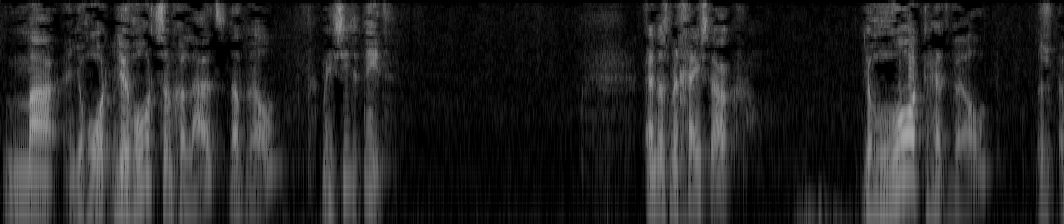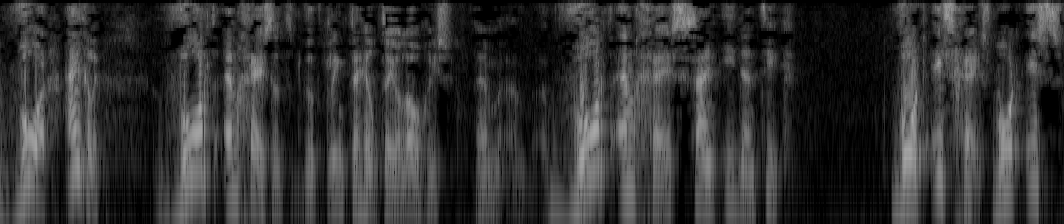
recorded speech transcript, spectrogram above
Maar je hoort, je hoort zijn geluid, dat wel. Maar je ziet het niet. En dat is met geest ook. Je hoort het wel. Dus woord, eigenlijk, woord en geest, dat, dat klinkt heel theologisch. Hè, woord en geest zijn identiek. Woord is geest. Woord is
